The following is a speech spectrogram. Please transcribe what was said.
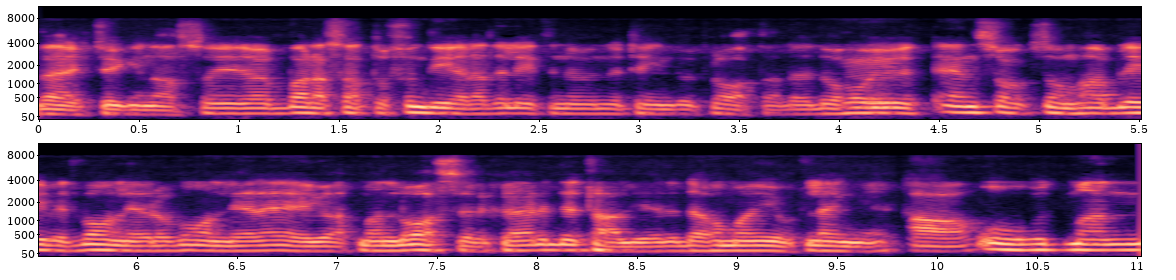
verktygen. Alltså, jag bara satt och funderade lite nu under tiden du pratade. Du har mm. ju en sak som har blivit vanligare och vanligare är ju att man laserskär detaljer. Det har man gjort länge. Ja. Och man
